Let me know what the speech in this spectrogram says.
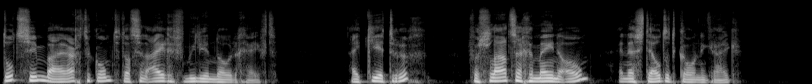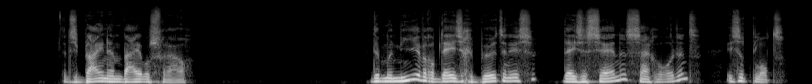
tot Simba erachter komt dat zijn eigen familie hem nodig heeft. Hij keert terug, verslaat zijn gemene oom en herstelt het koninkrijk. Het is bijna een bijbels verhaal. De manier waarop deze gebeurtenissen, deze scènes zijn geordend, is het plot.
